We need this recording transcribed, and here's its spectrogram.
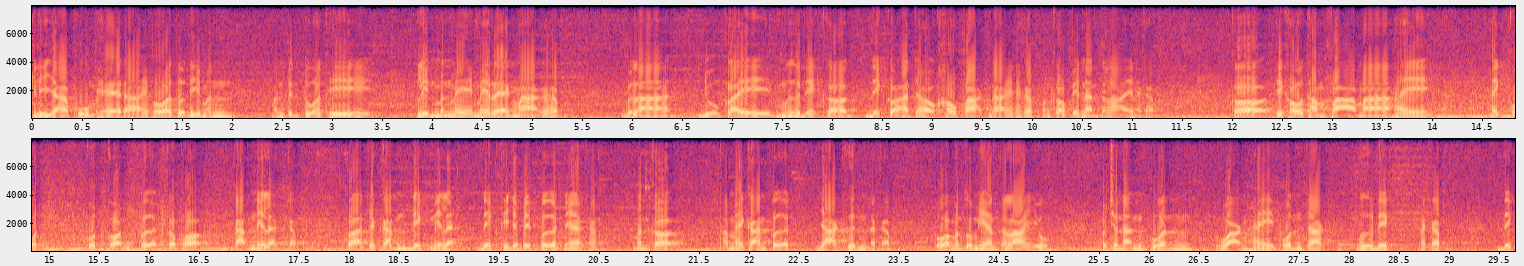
กิริยาภูมิแพ้ได้ เพราะว่าตัวนี้มันมันเป็นตัวที่กลิ่นมันไม่ไม่แรงมากครับ เวลาอยู่ใกล้มือเด็กก็เด็กก็อาจจะเอาเข้าปากได้นะครับ มันก็เป็นอันตรายนะครับ ก็ที่เขาทำฝามาให้ให้กดกดก่อนเปิด ก็เพราะกันนี่แหละกับ ก็อาจจะกันเด็กนี่แหละ เด็กที่จะไปเปิดเนี่ยครับ มันก็ทำให้การเปิดยากขึ้นนะครับ เพราะว่ามันก็มีอันตรายอยู่ เพราะฉะนั้นควรวางให้พ้นจากมือเด็กนะครับ เด็ก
